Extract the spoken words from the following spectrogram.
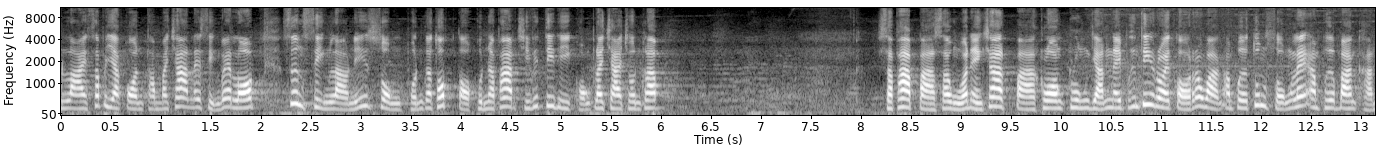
ำลายทรัพยากรธรรมชาติและสิ่งแวดล้อม ซึ่งสิ่งเหล่านี้ส่งผลกระทบต่อคุณภาพชีวิตที่ดีของประชาชนครับ สภาพป่าสงวนแห่งชาติป่าคลองกรุงหยันในพื้นที่รอยต่อระหว่างอำเภอทุ่งสงและอำเภอบางขัน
